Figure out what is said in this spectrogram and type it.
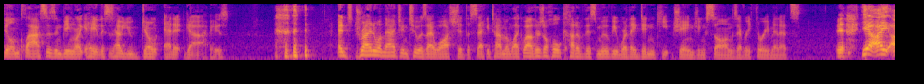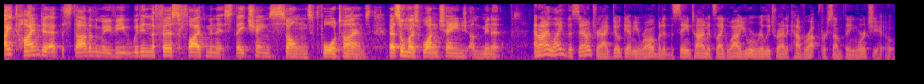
film classes and being like, hey, this is how you don't edit, guys. and trying to imagine too as I watched it the second time, I'm like, wow, there's a whole cut of this movie where they didn't keep changing songs every three minutes. Yeah, yeah. I, I timed it at the start of the movie. Within the first five minutes, they changed songs four times. That's almost one change a minute. And I like the soundtrack, don't get me wrong, but at the same time, it's like, wow, you were really trying to cover up for something, weren't you?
